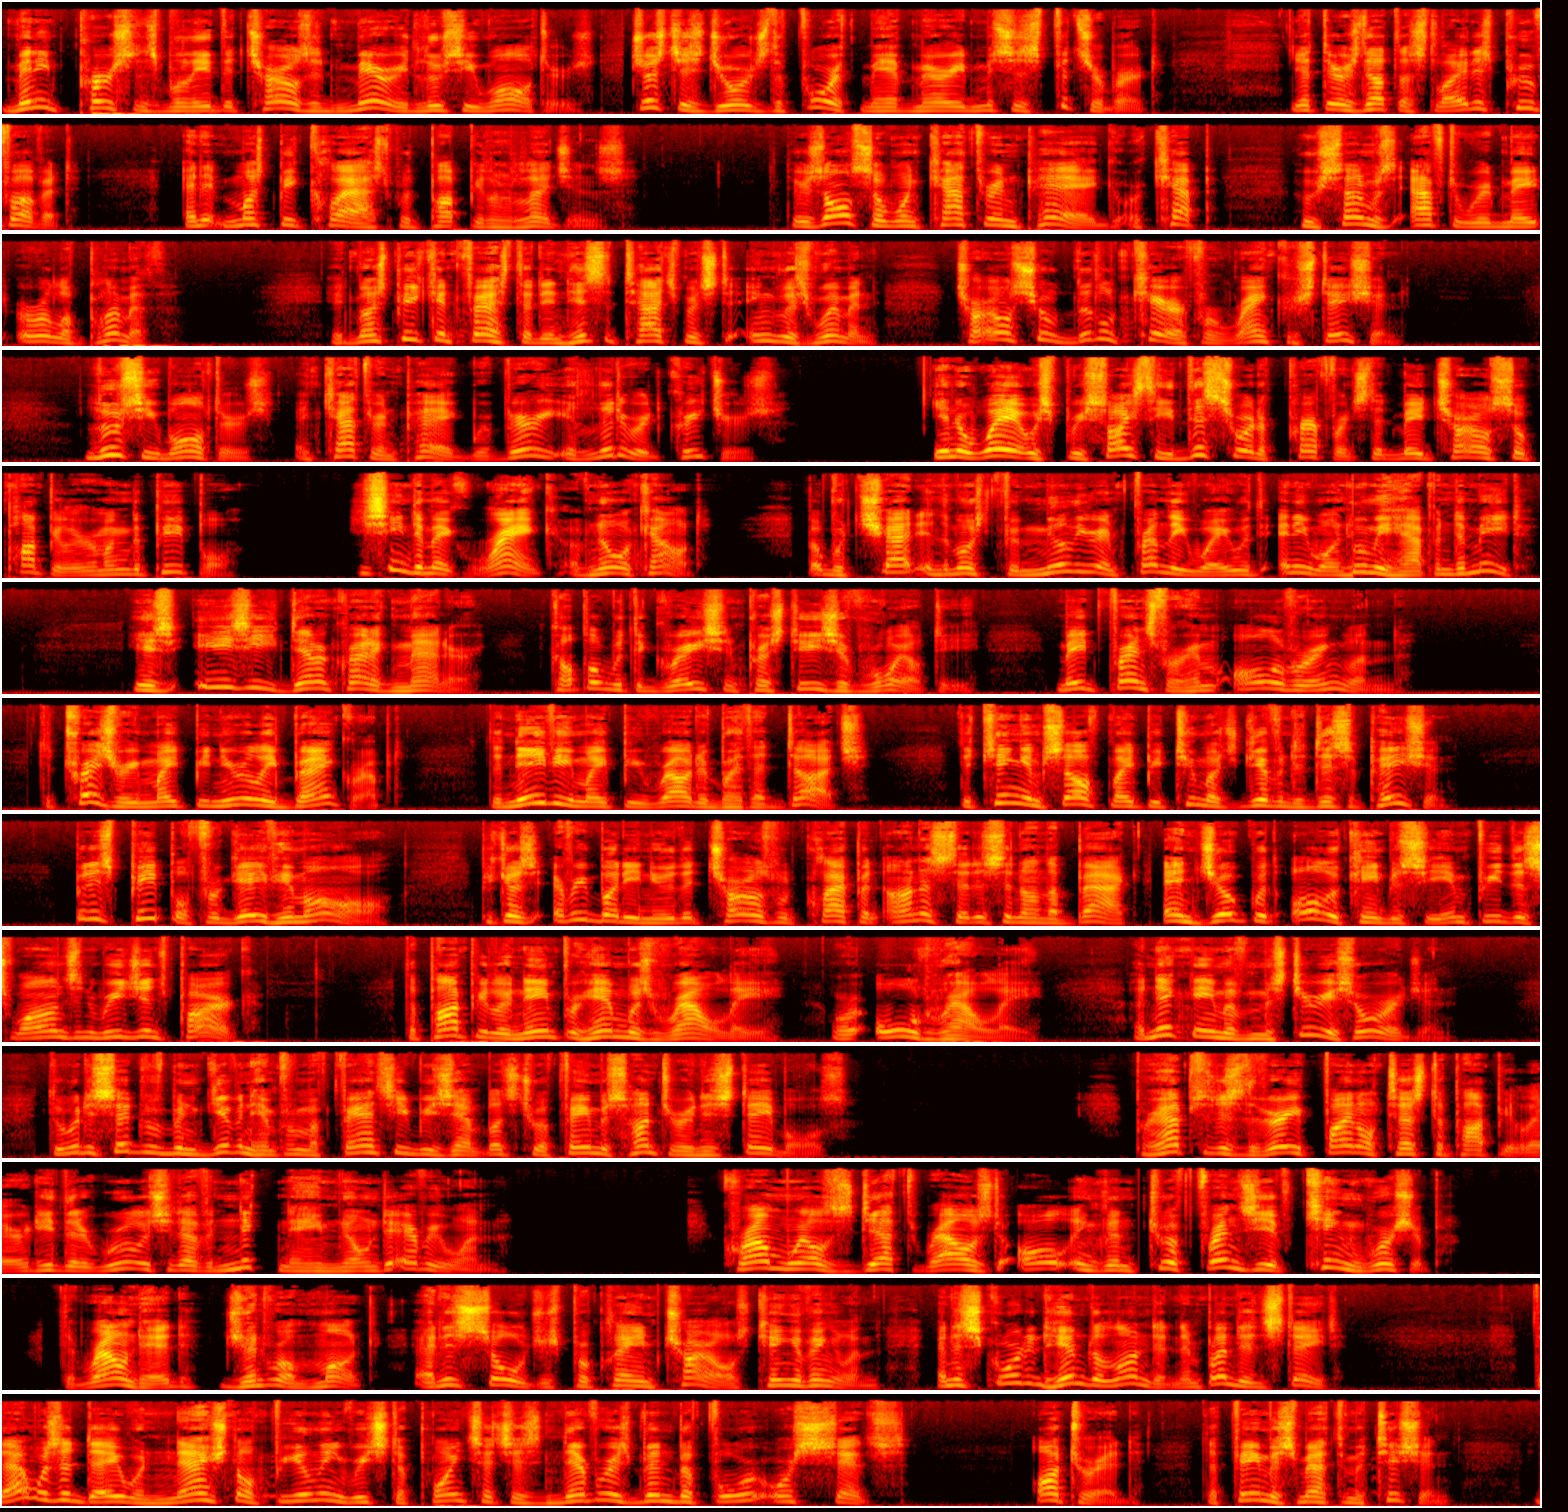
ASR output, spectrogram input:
Many persons believe that Charles had married Lucy Walters, just as George IV may have married Mrs. Fitzherbert, yet there is not the slightest proof of it, and it must be classed with popular legends. There is also one Catherine Peg, or Kep, whose son was afterward made Earl of Plymouth. It must be confessed that in his attachments to English women, Charles showed little care for rank or station. Lucy Walters and Catherine Peg were very illiterate creatures. In a way, it was precisely this sort of preference that made Charles so popular among the people. He seemed to make rank of no account, but would chat in the most familiar and friendly way with anyone whom he happened to meet. His easy, democratic manner, coupled with the grace and prestige of royalty, made friends for him all over England. The treasury might be nearly bankrupt, the navy might be routed by the Dutch, the king himself might be too much given to dissipation, but his people forgave him all, because everybody knew that Charles would clap an honest citizen on the back and joke with all who came to see him feed the swans in Regent's Park. The popular name for him was Rowley, or Old Rowley, a nickname of mysterious origin, though it is said to have been given him from a fancied resemblance to a famous hunter in his stables. Perhaps it is the very final test of popularity that a ruler should have a nickname known to everyone. Cromwell's death roused all England to a frenzy of king worship. The Roundhead, General Monk, and his soldiers proclaimed Charles King of England and escorted him to London in splendid state. That was a day when national feeling reached a point such as never has been before or since. Oughtred, the famous mathematician,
